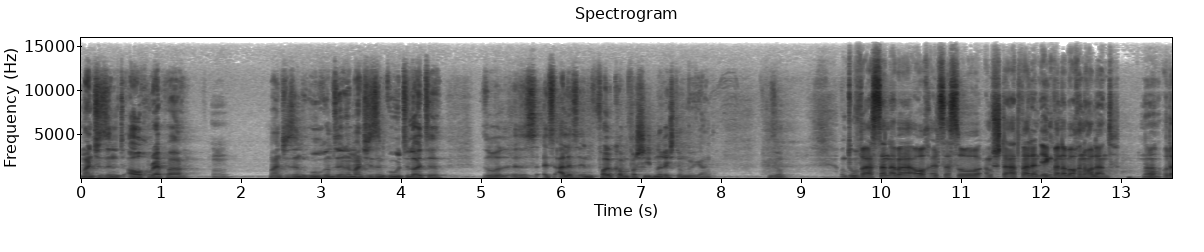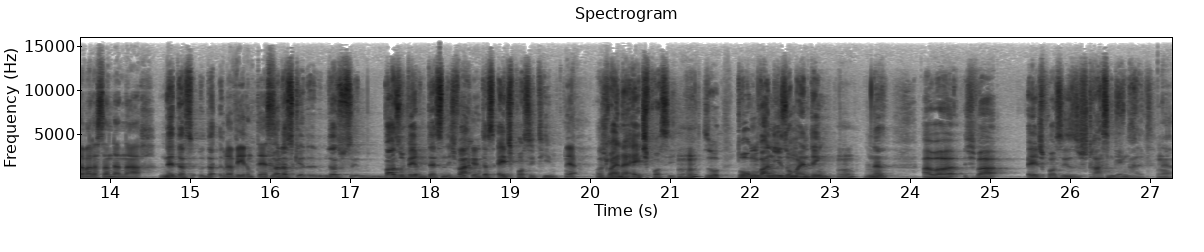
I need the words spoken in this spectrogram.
manche sind auch Rapper, manche sind Hurensöhne, manche sind gute Leute. So, es ist alles in vollkommen verschiedene Richtungen gegangen. So. Und du warst dann aber auch, als das so am Start war, dann irgendwann aber auch in Holland. Ne? Oder war das dann danach? Ne, das, da, Oder währenddessen? Ja, das, das war so währenddessen. Ich war Okay. das H-Posse-Team. Ja, Ich war in der H-Posse. So, Drogen war nie so mein Ding. Ne? Aber ich war ist Straßengang halt. Ja.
